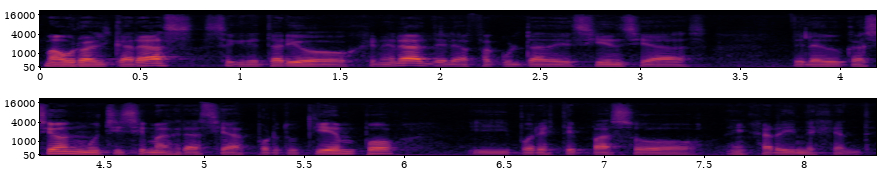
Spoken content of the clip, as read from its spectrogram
Mauro Alcaraz, secretario general de la Facultad de Ciencias de la Educación, muchísimas gracias por tu tiempo y por este paso en Jardín de Gente.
